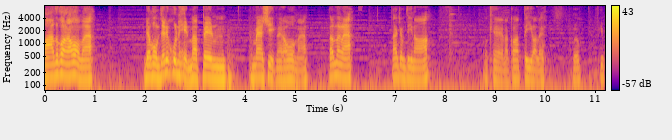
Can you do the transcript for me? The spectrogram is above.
มาทุกคนครับผมนะเดี๋ยวผมจะได้คุณเห็นแบบเป็นแมจิกนะครับผมนะแป๊บนึงนะ ตั้งโจมตีเนาะโอเค แล้วก็ตีก่อนเลยปึ๊บฟิบ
